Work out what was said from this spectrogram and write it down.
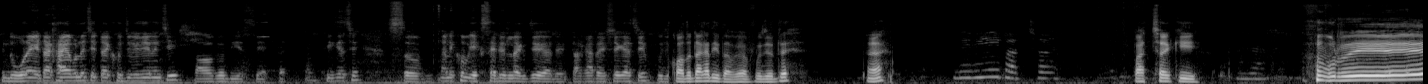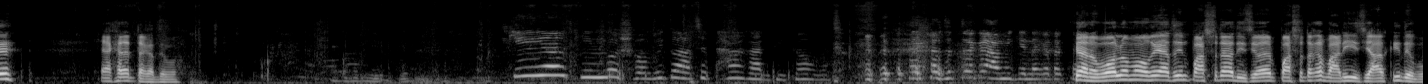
কিন্তু ওরা এটা খায় বলেছে এটা খুঁজে খুঁজে এনেছি বাবাকেও দিয়ে এসেছি একটা ঠিক আছে? সো মানে খুব এক্সাইটেড লাগছে আর টাকাটা এসে গেছে কত টাকা দিতে হবে পুজোতে? হ্যাঁ? পাঁচ ছয়। বাচ্চা কি? ওরে! এক হাজার টাকা দেবো। কি আর কিনবো? সবই তো আছে থাক আর দিতে হবে। কেন? বলো মা ওকে এতদিন পাঁচশো টাকা দিয়েছি এবার পাঁচশো টাকা বাড়িয়েছি আর কি দেবো?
